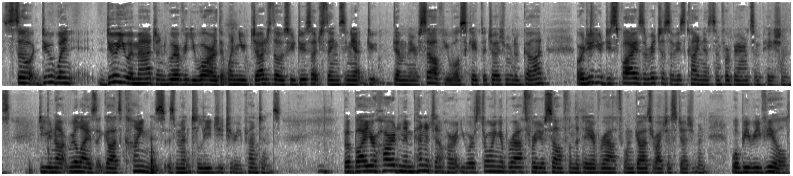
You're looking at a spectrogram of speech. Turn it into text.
So, do when do you imagine, whoever you are, that when you judge those who do such things and yet do them yourself, you will escape the judgment of God? Or do you despise the riches of his kindness and forbearance and patience? Do you not realize that God's kindness is meant to lead you to repentance? But by your hard and impenitent heart, you are storing up wrath for yourself on the day of wrath when God's righteous judgment will be revealed,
